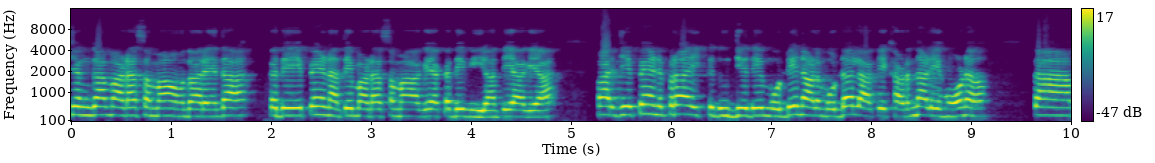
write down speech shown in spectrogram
ਚੰਗਾ ਮਾੜਾ ਸਮਾਂ ਆਉਂਦਾ ਰਹਿੰਦਾ, ਕਦੇ ਭੈਣਾਂ ਤੇ ਮਾੜਾ ਸਮਾਂ ਆ ਗਿਆ, ਕਦੇ ਵੀਰਾਂ ਤੇ ਆ ਗਿਆ। ਪਰ ਜੇ ਭੈਣ ਭਰਾ ਇੱਕ ਦੂਜੇ ਦੇ ਮੋਢੇ ਨਾਲ ਮੋਢਾ ਲਾ ਕੇ ਖੜਨ ਵਾਲੇ ਹੋਣ, ਤਾਂ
